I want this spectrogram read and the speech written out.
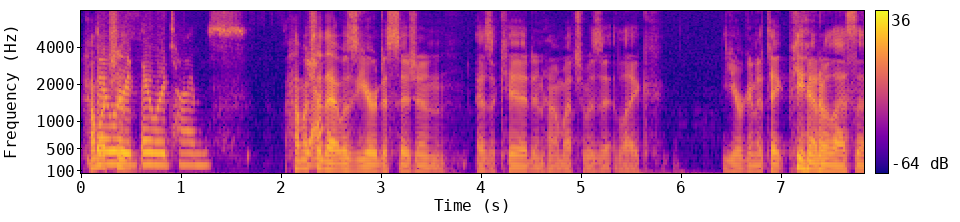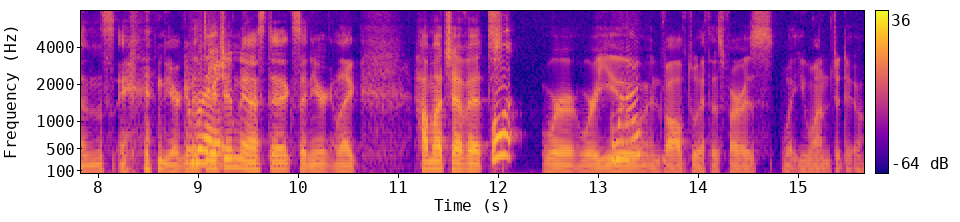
how there much were, of, there were times, how much yeah. of that was your decision as a kid and how much was it like you're going to take piano lessons and you're going to do gymnastics and you're like how much of it well, were were you I- involved with as far as what you wanted to do?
